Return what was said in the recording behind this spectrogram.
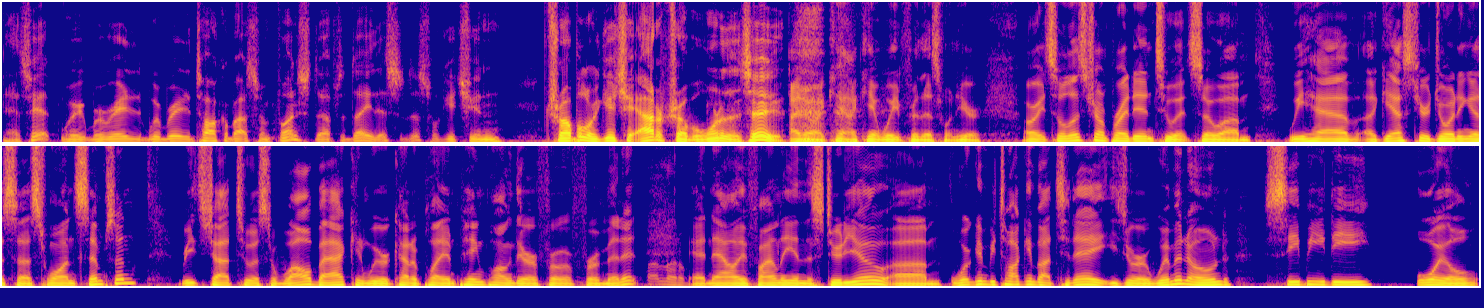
That's it. We're, we're ready. We're ready to talk about some fun stuff today. This this will get you in trouble or get you out of trouble. One of the two. I know. I can't. I can't wait for this one here. All right. So let's jump right into it. So um, we have a guest here joining us. Uh, Swan Simpson reached out to us a while back, and we were kind of playing ping pong there for for a minute. A and now he's finally in the studio. Um, we're going to be talking about today. These are a women-owned CBD oil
